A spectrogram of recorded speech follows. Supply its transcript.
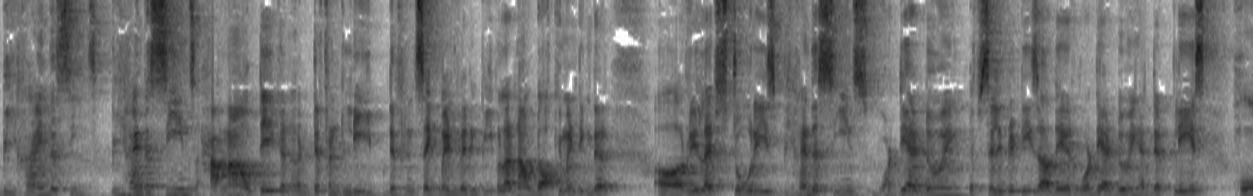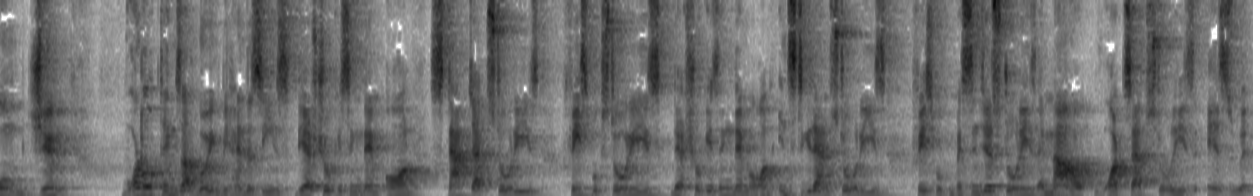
behind the scenes. Behind the scenes have now taken a different leap, different segment wherein people are now documenting their uh, real life stories behind the scenes, what they are doing, if celebrities are there, what they are doing at their place, home, gym, what all things are going behind the scenes. They are showcasing them on Snapchat stories, Facebook stories, they are showcasing them on Instagram stories, Facebook Messenger stories, and now WhatsApp stories as well.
